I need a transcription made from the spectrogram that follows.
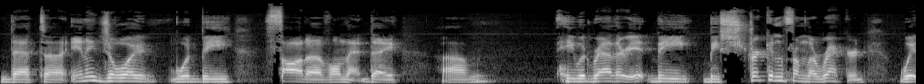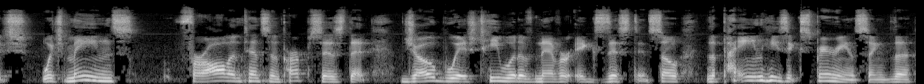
that uh, any joy would be thought of on that day. Um, he would rather it be be stricken from the record, which which means for all intents and purposes that Job wished he would have never existed. So the pain he's experiencing, the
